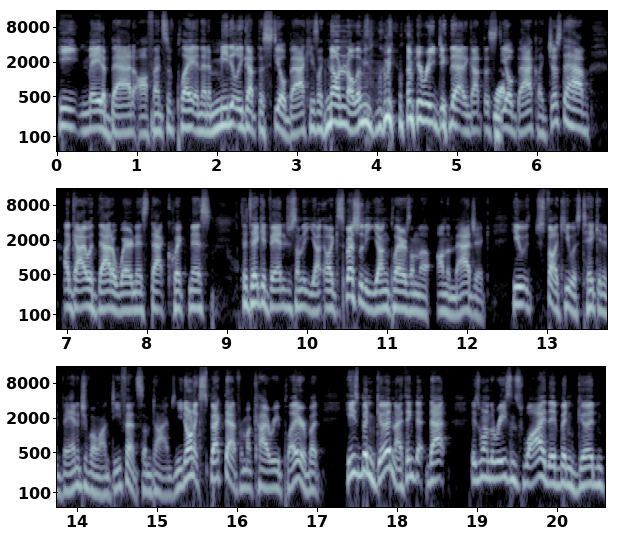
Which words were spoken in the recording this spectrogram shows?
he made a bad offensive play and then immediately got the steal back. He's like, no, no, no, let me let me let me redo that and got the steal back. Like just to have a guy with that awareness, that quickness to take advantage of some of the young, like especially the young players on the on the Magic. He was, just felt like he was taking advantage of them on defense sometimes. And you don't expect that from a Kyrie player, but he's been good, and I think that that is one of the reasons why they've been good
